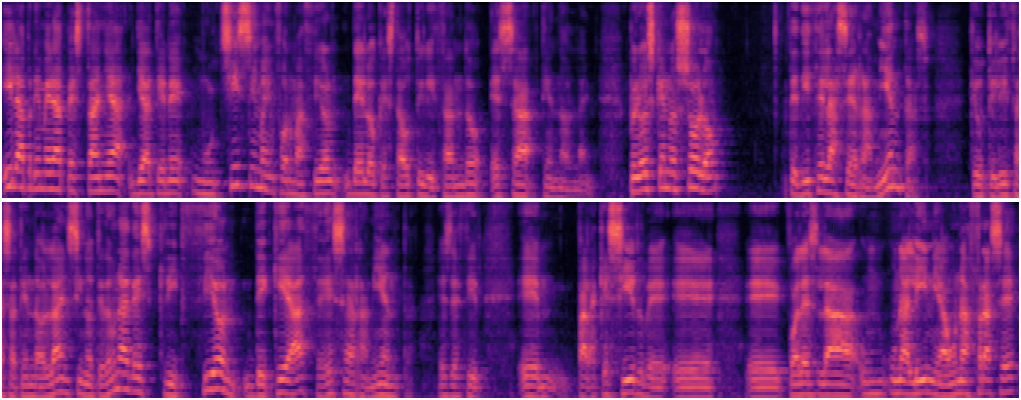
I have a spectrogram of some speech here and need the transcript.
Y la primera pestaña ya tiene muchísima información de lo que está utilizando esa tienda online. Pero es que no solo te dice las herramientas que utiliza esa tienda online, sino te da una descripción de qué hace esa herramienta. Es decir, em, para qué sirve, eh, eh, cuál es la, una línea, una frase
